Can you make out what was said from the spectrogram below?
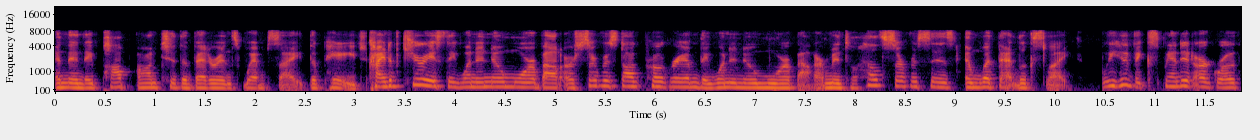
and then they pop onto the veterans website, the page. Kind of curious, they want to know more about our service dog program, they want to know more about our mental health services and what that looks like. We have expanded our growth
